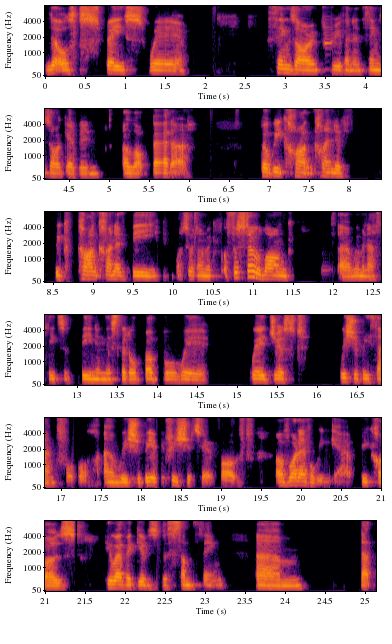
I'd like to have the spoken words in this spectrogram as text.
little space where things are improving and things are getting a lot better, but we can't kind of we can't kind of be what's what I'm looking for. For so long, uh, women athletes have been in this little bubble where we're just we should be thankful and we should be appreciative of of whatever we get because whoever gives us something um, that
